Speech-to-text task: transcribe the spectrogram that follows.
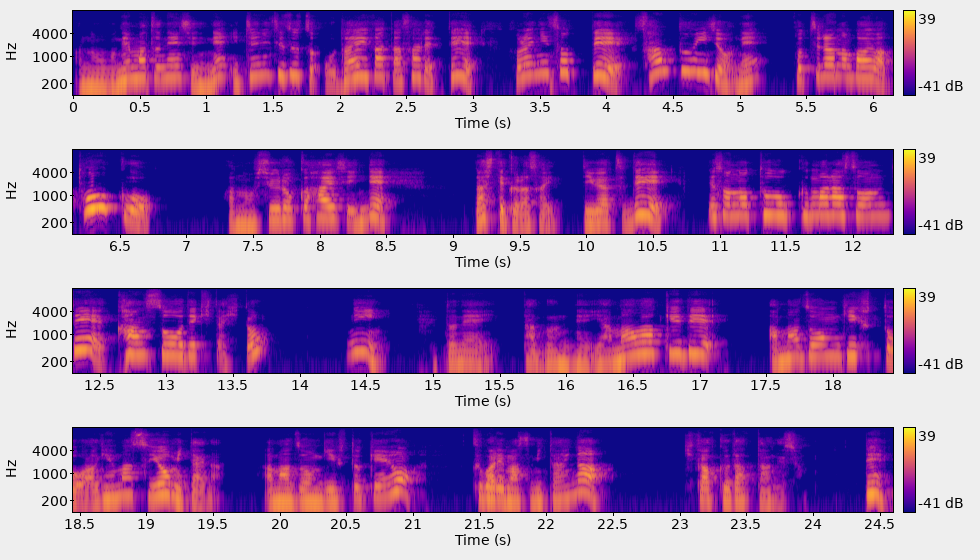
あの、年末年始にね、1日ずつお題が出されて、それに沿って3分以上ね、こちらの場合はトークを、あの、収録配信で出してくださいっていうやつで、で、そのトークマラソンで完走できた人に、えっとね、多分ね、山分けで Amazon ギフトをあげますよ、みたいな。Amazon ギフト券を配りますみたいな企画だったんですよ。で、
